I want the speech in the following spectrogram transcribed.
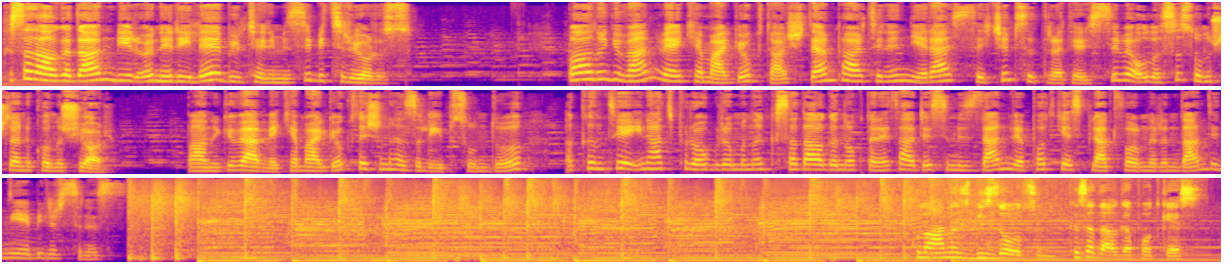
Kısa Dalga'dan bir öneriyle bültenimizi bitiriyoruz. Banu Güven ve Kemal Göktaş, DEM Parti'nin yerel seçim stratejisi ve olası sonuçlarını konuşuyor. Banu Güven ve Kemal Göktaş'ın hazırlayıp sunduğu Akıntıya İnat programını kısa dalga.net adresimizden ve podcast platformlarından dinleyebilirsiniz. Kulağınız bizde olsun. Kısa Dalga Podcast.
